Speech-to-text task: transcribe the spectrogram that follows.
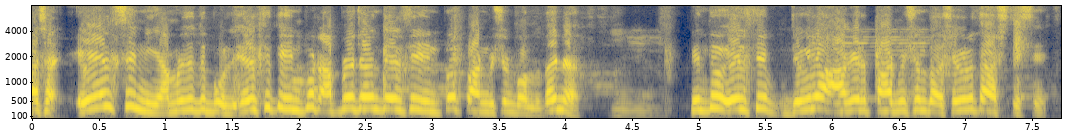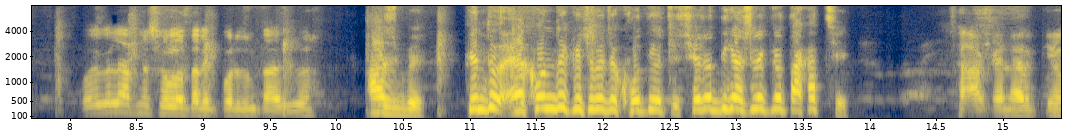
আচ্ছা এলসি নিয়ে আমরা যদি বলি এলসি তো ইনপুট আপনারা জানেন তো এলসি ইনপুট পারমিশন বন্ধ তাই না? কিন্তু এলসি যেগুলো আগের পারমিশন দেওয়া সেগুলো তো আসতেছে। ওইগুলো আপনি ষোলো তারিখ পর্যন্ত আসবে। আসবে। কিন্তু এখন যে কিছু কিছু ক্ষতি হচ্ছে সেটার দিকে আসলে কেউ তাকাচ্ছে? থাকেন আর কেউ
